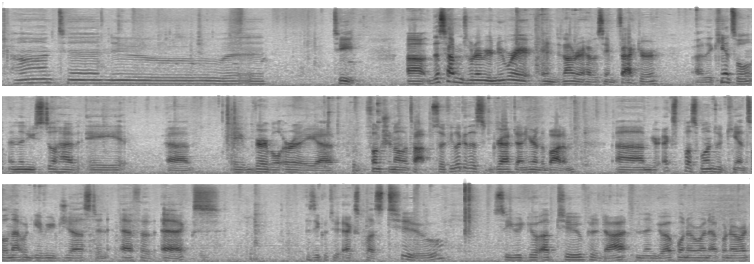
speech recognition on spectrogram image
Continuity. Uh, this happens whenever your numerator and denominator have the same factor. Uh, they cancel, and then you still have a uh, a variable or a uh, function on the top. So if you look at this graph down here on the bottom, um, your x plus 1s would cancel, and that would give you just an f of x is equal to x plus 2. So you would go up 2, put a dot, and then go up 1 over 1, up 1 over 1.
